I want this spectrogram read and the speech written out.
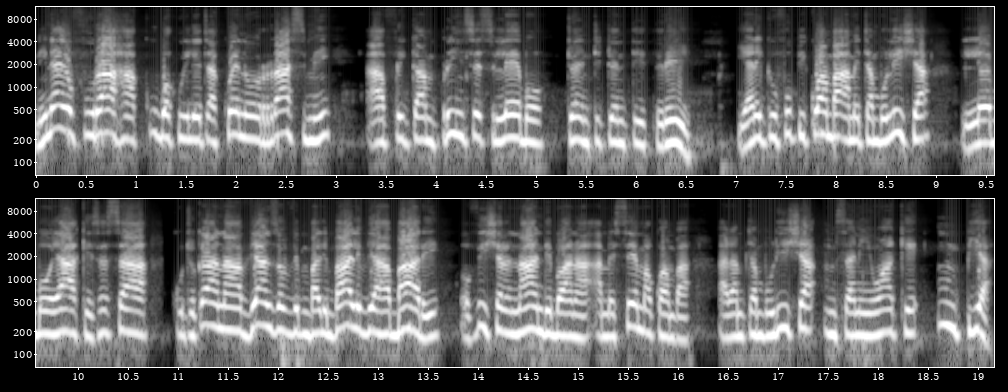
ninayo furaha kubwa kuileta kwenu rasmi African Princess Lebo 2023 yaani kiufupi kwamba ametambulisha lebo yake. Sasa kutokana na vyanzo mbalimbali vya habari, official Nandy bwana amesema kwamba anamtambulisha msanii wake mpya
